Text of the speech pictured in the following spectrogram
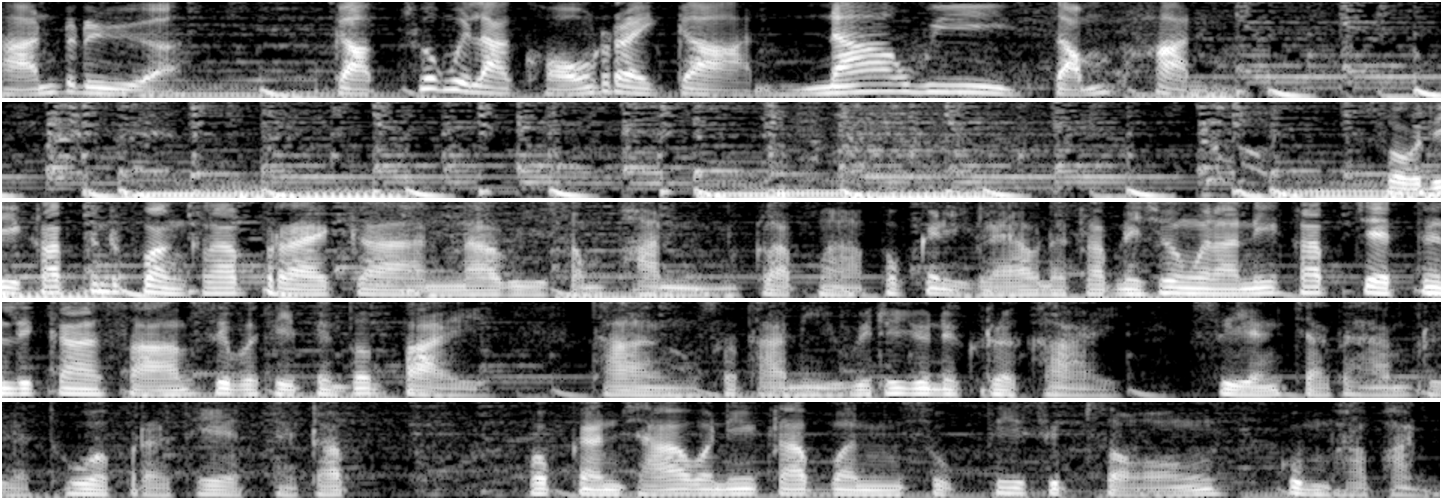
หารเรือ กับช่วงเวลาของรายการนาวีสัมพันธ์ สวัสดีครับท่านผู้ฟังครับรายการนาวีสัมพันธ์ กลับมาพบกันอีกแล้วนะครับ ในช่วงเวลานี้ครับ7นาฬิกา30นาทีเป็นต้นไป ทางสถานีวิทยุในเครือข่าย เสียงจากทหารเรือทั่วประเทศนะครับ พบกันเช้าวันนี้ครับวันศุกร์ที่ 12 กุมภาพันธ์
